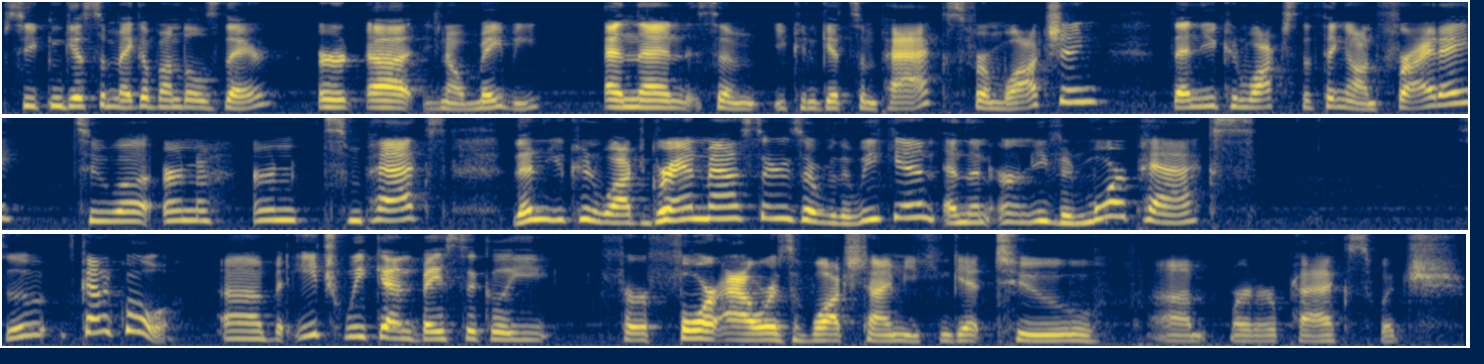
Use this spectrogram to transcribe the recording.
So you can get some mega bundles there, or uh, you know maybe, and then some. You can get some packs from watching. Then you can watch the thing on Friday to uh, earn earn some packs. Then you can watch Grandmasters over the weekend, and then earn even more packs. So it's kind of cool. Uh, but each weekend, basically, for four hours of watch time, you can get two um, murder packs, which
